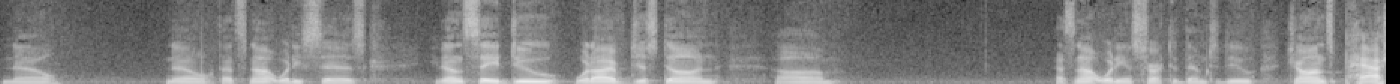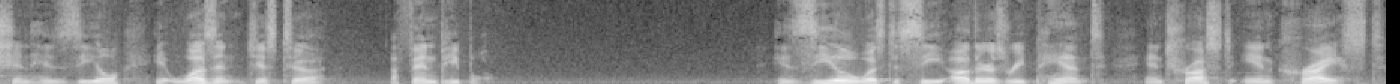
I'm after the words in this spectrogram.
No, no, that's not what he says. He doesn't say, do what I've just done. Um, that's not what he instructed them to do. John's passion, his zeal, it wasn't just to offend people. His zeal was to see others repent and trust in Christ,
